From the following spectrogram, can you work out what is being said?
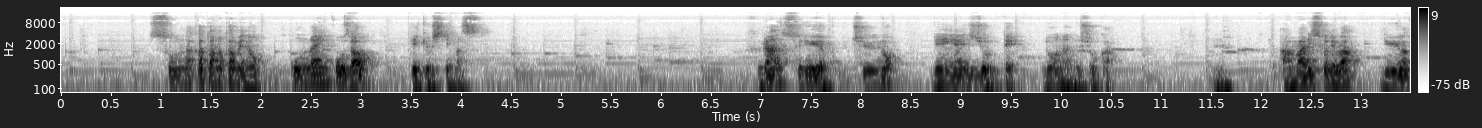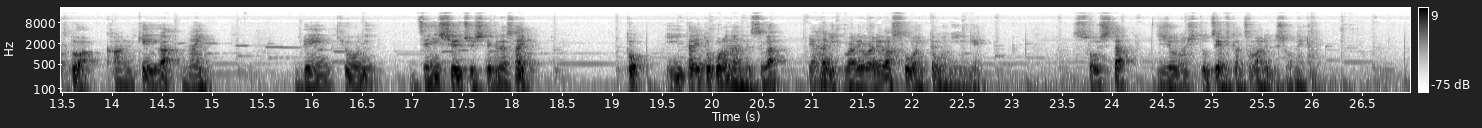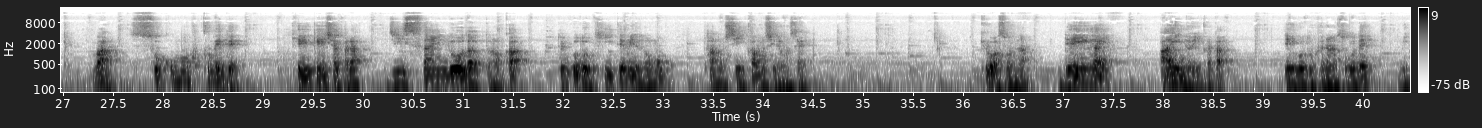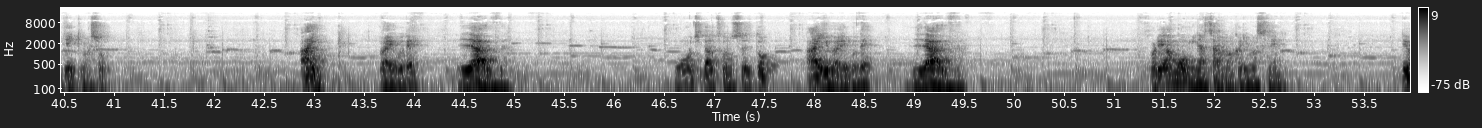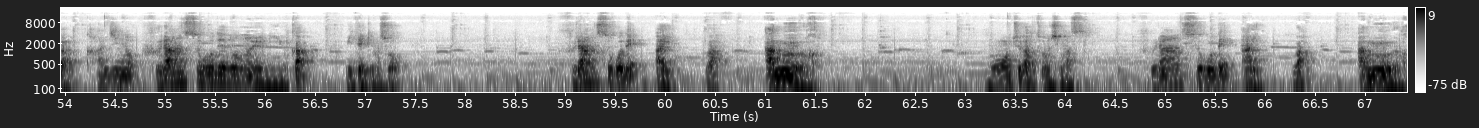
そんな方のためのオンライン講座を提供しています。フランス留学中の恋愛事情ってどうなんでしょうか、うん、あまりそれは留学とは関係がない勉強に全集中してください。と言いたいところなんですがやはり我々はそうは言っても人間。そうした事情の一つや二つもあるでしょうね。まあそこも含めて経験者から実際にどうだったのかということを聞いてみるのも楽しいかもしれません。今日はそんな恋愛愛の言い方英語とフランス語で見ていきましょう。愛は英語で love もう一度発音すると、愛は英語で love。これはもう皆さんわかりますね。では、肝心のフランス語でどのように言うか見ていきましょう。フランス語で愛は amour。もう一度発音します。フランス語で愛は amour。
